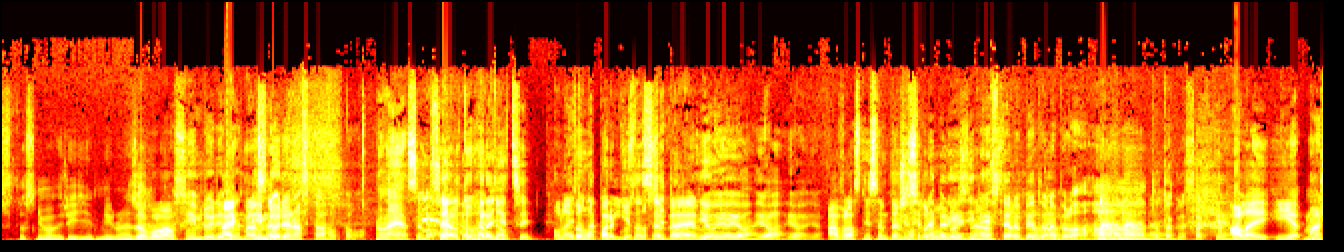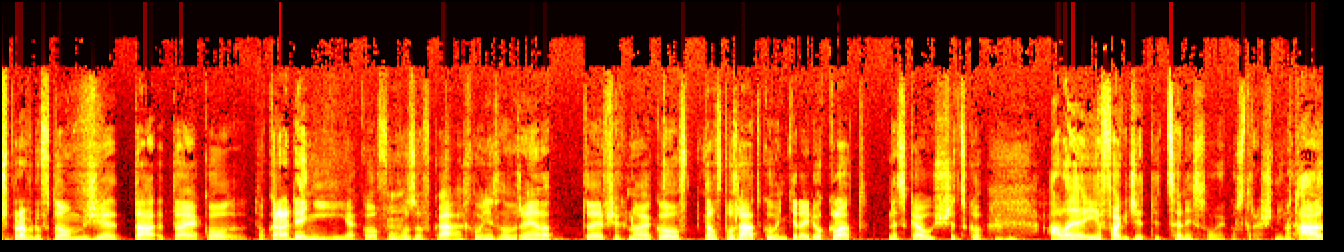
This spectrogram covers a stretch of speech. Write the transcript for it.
si to s ním vyřídím. Nikdo nezavolal. Vlastně jim dojde, a jim jsem... dojde nafta, hotovo. No ne, já jsem přejel tu hranici to, ono je toho to takový, parku zase prostě ven. Jo, jo, jo, jo, jo, jo. A vlastně jsem ten Takže motor nebyl jediný v té době, to nebylo, aha, ne, ne, ne. to takhle fakt je. Ale je, máš pravdu v tom, že ta, ta jako, to kradení, jako v uvozovkách, hmm. oni samozřejmě na to je všechno jako v, tam v pořádku, oni ti dají doklad, dneska už všecko. Mm-hmm. Ale je fakt, že ty ceny jsou jako strašný. No a,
